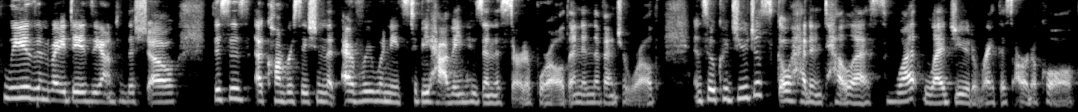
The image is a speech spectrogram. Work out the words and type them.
please invite Daisy onto the show. This is a conversation that everyone needs to be having who's in the startup world and in the venture world. And so could you just go ahead and tell us what led you to write this article?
